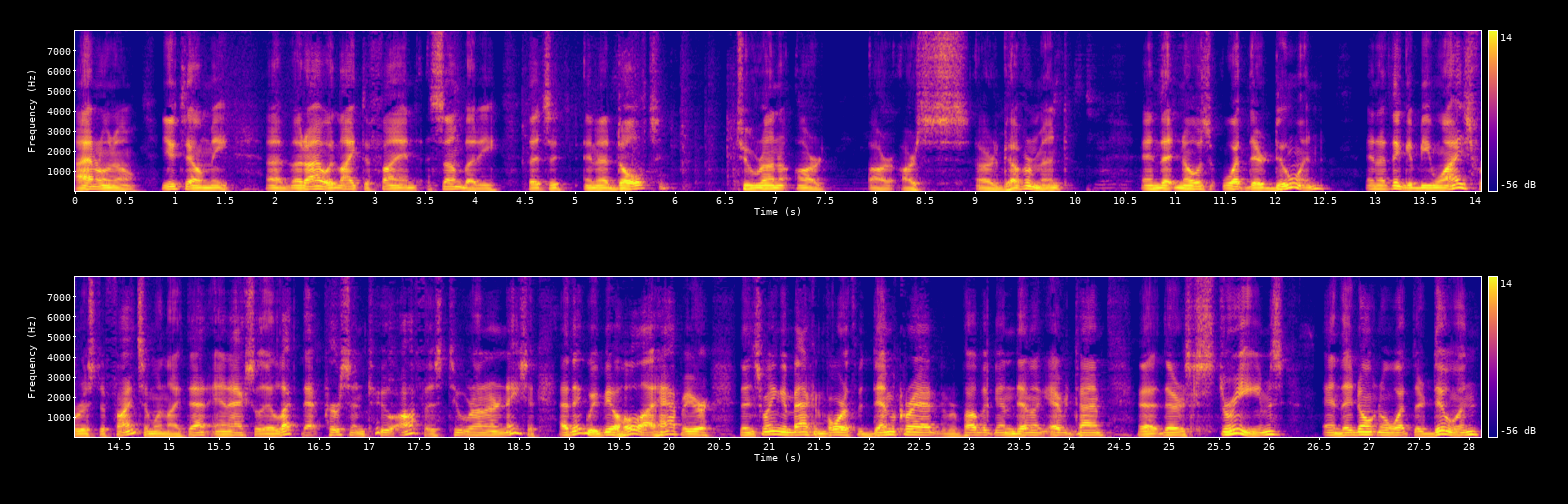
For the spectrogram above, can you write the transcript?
I don't know. You tell me. Uh, but I would like to find somebody that's a, an adult to run our our our our government and that knows what they're doing. And I think it'd be wise for us to find someone like that and actually elect that person to office to run our nation. I think we'd be a whole lot happier than swinging back and forth with Democrat, Republican, Democrat every time. Uh, there's extremes and they don't know what they're doing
